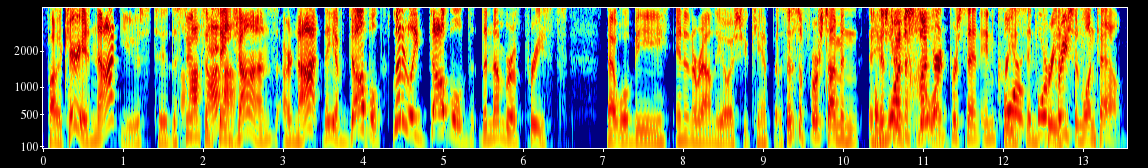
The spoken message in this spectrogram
Father Carey is not used to. The students of Uh-uh. St. John's are not. They have doubled, literally doubled the number of priests that will be in and around the OSU campus. This is the first time in history one of hundred percent increase Four, in four priests. priests in one town.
